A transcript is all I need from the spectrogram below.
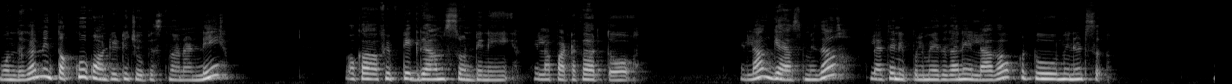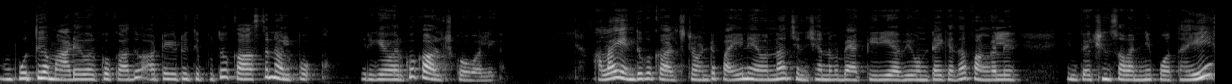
ముందుగా నేను తక్కువ క్వాంటిటీ చూపిస్తున్నానండి. ఒక ఫిఫ్టీ గ్రామ్స్ సొంటిని ఇలా పటకారుతో ఇలా గ్యాస్ మీద లేకపోతే నిప్పుల మీద కానీ ఇలాగా ఒక టూ మినిట్స్ పూర్తిగా మాడే వరకు కాదు అటు ఇటు తిప్పుతూ కాస్త నలుపు ఇరిగే వరకు కాల్చుకోవాలి. అలా ఎందుకు కాల్చడం అంటే పైన ఏమన్నా చిన్న చిన్న బ్యాక్టీరియా అవి ఉంటాయి కదా ఫంగల్ ఇన్ఫెక్షన్స్ అవన్నీ పోతాయి.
